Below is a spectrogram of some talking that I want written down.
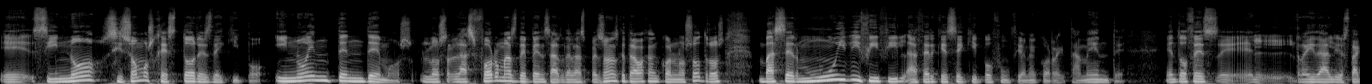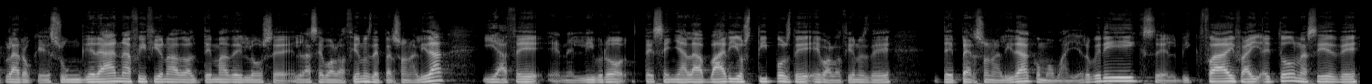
Eh, si no, si somos gestores de equipo y no entendemos las formas de pensar de las personas que trabajan con nosotros, va a ser muy difícil hacer que ese equipo funcione correctamente. Entonces, eh, el Rey Dalio está claro que es un gran aficionado al tema de los, eh, las evaluaciones de personalidad y hace en el libro, te señala varios tipos de evaluaciones de de personalidad como Mayer-Briggs, el Big Five, hay, toda una serie de,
